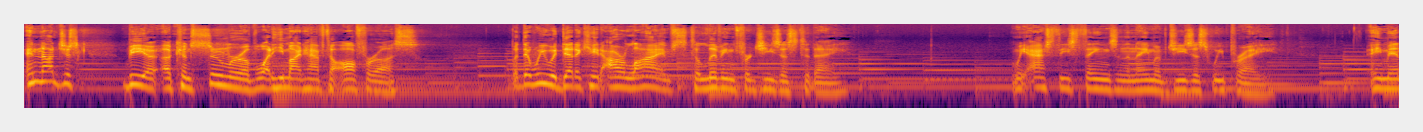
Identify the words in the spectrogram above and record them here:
and not just be a, a, consumer of what He might have to offer us, but that we would dedicate our lives to living for Jesus today. We ask these things in the name of Jesus, we pray. Amen.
